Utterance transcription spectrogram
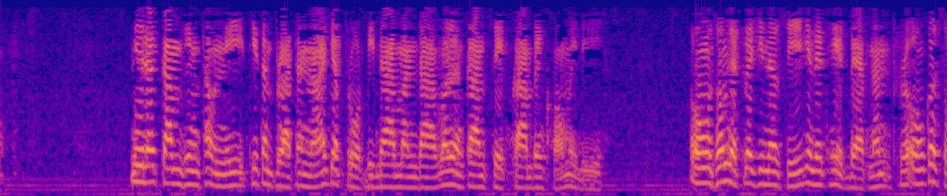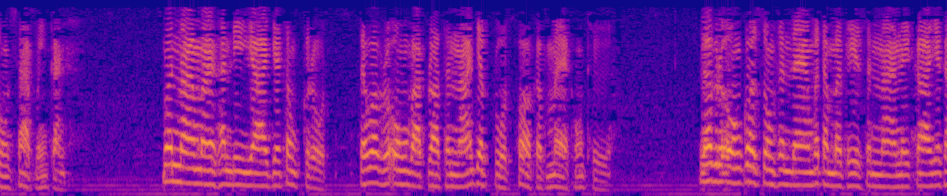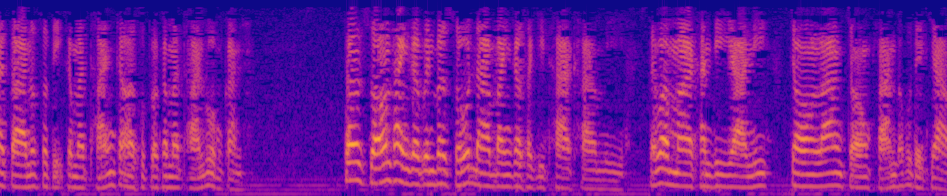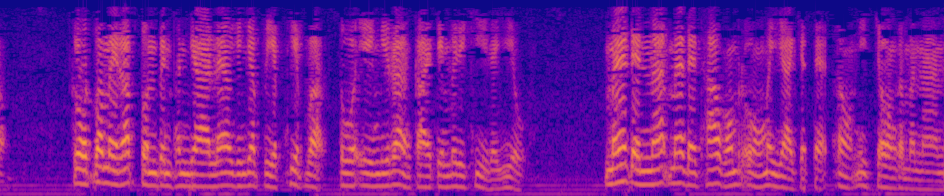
นี่ละกรรมเพียงเท่านี้ที่ท่านปรารถนาจะโปรดบิดามารดาว่าเรื่องการเสพกามเป็นของไม่ดี องค์สมเด็จพระจินสียังได้เทศแบบนั้น พระองค์ก็ทรงทราบเหมือนกันว่านางมาคันดียาจะต้องโกรธ แต่ว่าพระองค์บาปปรารถนาจะโปรดพ่อกับแม่ของเธอ และพระองค์ก็ทรงแสดงพระธรรมเทศนาในกายคตานุสติกรรมฐานกับอสุปกรรมฐานร่วมกันทั้งสองท่านก็เป็นพระโสดาบันกับสกิทาคามี แต่ว่ามาคันธียานี้จองล้างจองผลาญพระพุทธเจ้า โกรธว่าไม่รับตนเป็นพัญญาแล้วยังจะเปรียบเทียบว่าตัวเองมีร่างกายเต็มไปด้วยขี้และเยี่ยว แม้แต่นะ แม้แต่เท้าของพระองค์ไม่อยากจะแตะต้องนี่จองกันมานาน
